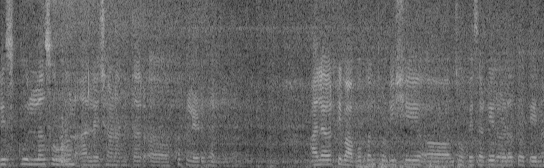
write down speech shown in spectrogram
दुपारी स्कूलला सोडून आल्याच्यानंतर खूप लेट झालेलं आल्यावरती बाबू पण थोडीशी झोपेसाठी रडत होते ना.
